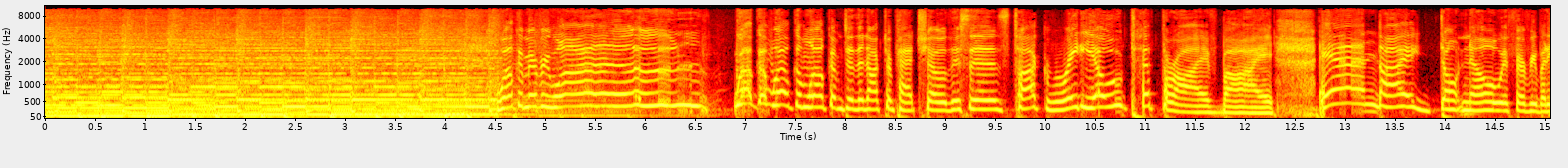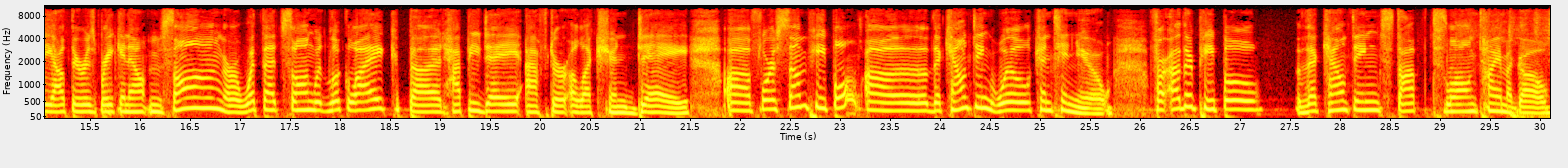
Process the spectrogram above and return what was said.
Welcome, welcome, welcome to the Dr. Pat Show. This is Talk Radio to Thrive by. And I don't know if everybody out there is breaking out in song or what that song would look like, but happy day after election day. Uh, for some people, uh, the counting will continue. For other people, the counting stopped a long time ago.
